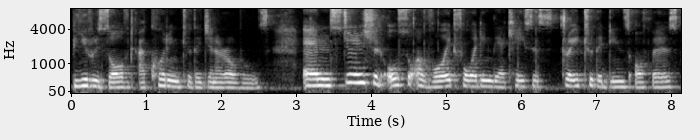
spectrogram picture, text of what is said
be resolved according to the general rules. And students should also avoid forwarding their cases straight to the dean's office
